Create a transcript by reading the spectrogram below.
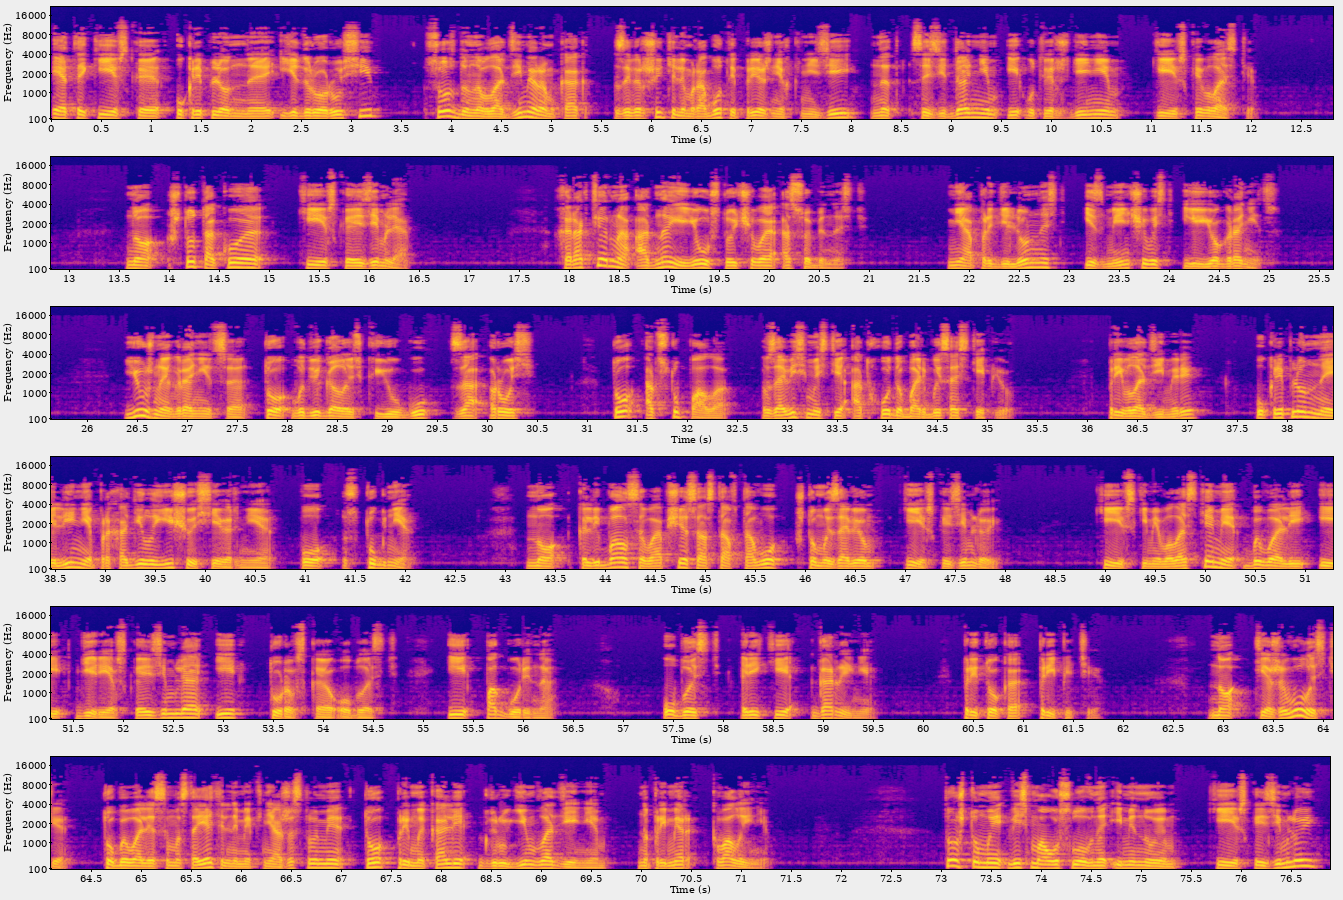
Это киевское укрепленное ядро Руси создано Владимиром как завершителем работы прежних князей над созиданием и утверждением киевской власти. Но что такое киевская земля? Характерна одна ее устойчивая особенность – неопределенность, изменчивость ее границ. Южная граница то выдвигалась к югу за Рось, то отступала в зависимости от хода борьбы со степью. При Владимире укрепленная линия проходила еще севернее, по Стугне. Но колебался вообще состав того, что мы зовем Киевской землей. Киевскими властями бывали и Деревская земля, и Туровская область, и Погорина, область реки Горыни, притока Припяти. Но те же волости то бывали самостоятельными княжествами, то примыкали к другим владениям, например, к Волыни. То, что мы весьма условно именуем Киевской землей,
